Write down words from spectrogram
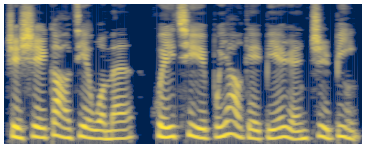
只是告诫我们回去不要给别人治病。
